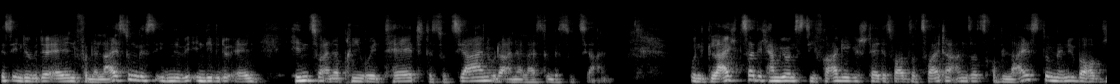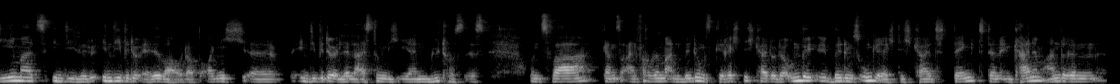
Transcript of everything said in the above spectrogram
des Individuellen, von der Leistung des Individuellen hin zu einer Priorität des Sozialen oder einer Leistung des Sozialen. Und gleichzeitig haben wir uns die Frage gestellt, das war unser zweiter Ansatz, ob Leistung denn überhaupt jemals individuell war oder ob eigentlich äh, individuelle Leistung nicht eher ein Mythos ist. Und zwar ganz einfach, wenn man an Bildungsgerechtigkeit oder Unbe Bildungsungerechtigkeit denkt, denn in keinem anderen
